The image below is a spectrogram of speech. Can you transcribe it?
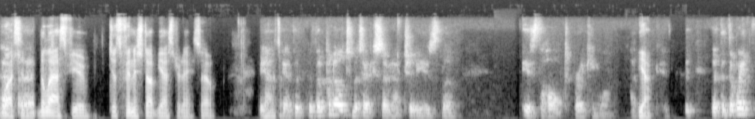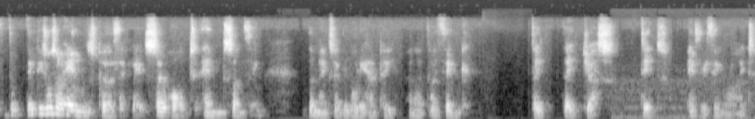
watching the last few. Just finished up yesterday, so yeah, yeah. yeah. The, the, penultimate episode actually is the is the heartbreaking one. I yeah. Think the, the, the way the, it also ends perfectly. It's so hard to end something that makes everybody happy, and I, I think they they just did everything right.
